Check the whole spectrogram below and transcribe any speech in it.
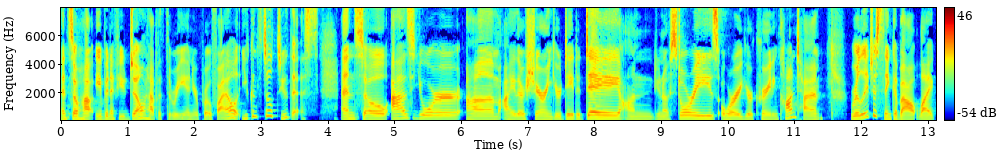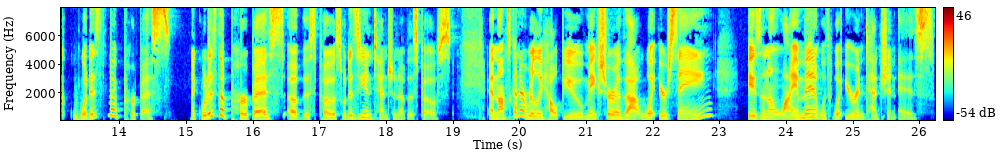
And so, how even if you don't have a three in your profile, you can still do this. And so, as you're um, either sharing your day to day on you know stories or you're creating content, really just think about like, what is my purpose? Like, what is the purpose of this post? What is the intention of this post? And that's going to really help you make sure that what you're saying is in alignment with what your intention is.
